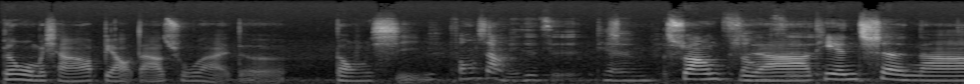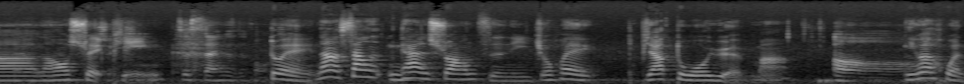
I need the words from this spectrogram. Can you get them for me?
跟我们想要表达出来的。东西，风向你是指天双子啊、天秤啊，然后水瓶，这三个是风。对，那上你看双子，你就会比较多元嘛。哦，你会混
